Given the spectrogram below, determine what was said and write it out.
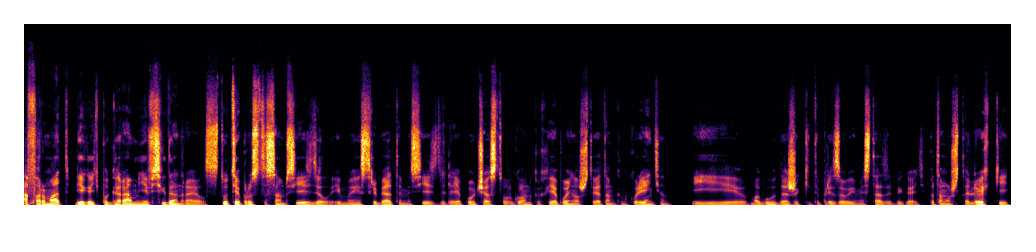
А формат бегать по горам мне всегда нравился. Тут я просто сам съездил, и мы с ребятами съездили. Я поучаствовал в гонках, и я понял, что я там конкурентен, и могу даже какие-то призовые места забегать, потому что легкий,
